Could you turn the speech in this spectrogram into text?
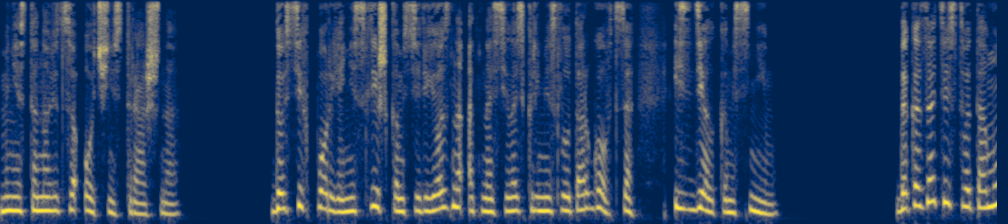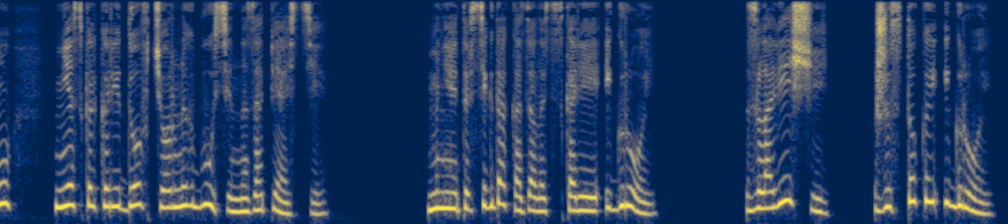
Мне становится очень страшно. До сих пор я не слишком серьезно относилась к ремеслу торговца и сделкам с ним. Доказательство тому — несколько рядов черных бусин на запястье. Мне это всегда казалось скорее игрой. Зловещей, жестокой игрой.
